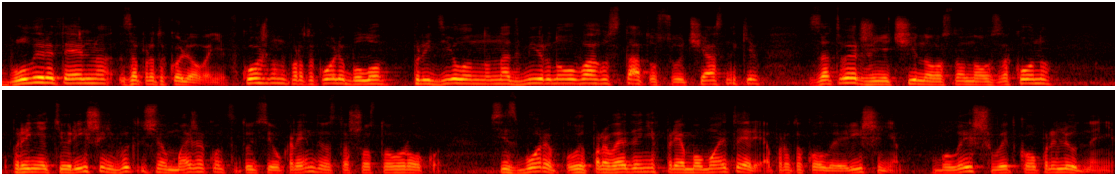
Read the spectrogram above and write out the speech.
були ретельно запротокольовані. В кожному протоколі було приділено надмірну увагу статусу учасників, затвердження чинного основного закону, прийняттю рішень виключно в межах Конституції України 96-го року. Всі збори були проведені в прямому етері, а протоколи і рішення були швидко оприлюднені.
